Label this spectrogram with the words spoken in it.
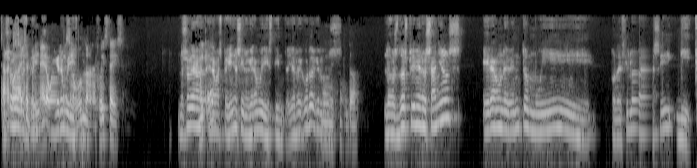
¿Se recordáis el primero o el segundo que fuisteis? No solo era, más pequeño, sino que era muy distinto. Yo recuerdo que los, los dos primeros años era un evento muy, por decirlo así, geek.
